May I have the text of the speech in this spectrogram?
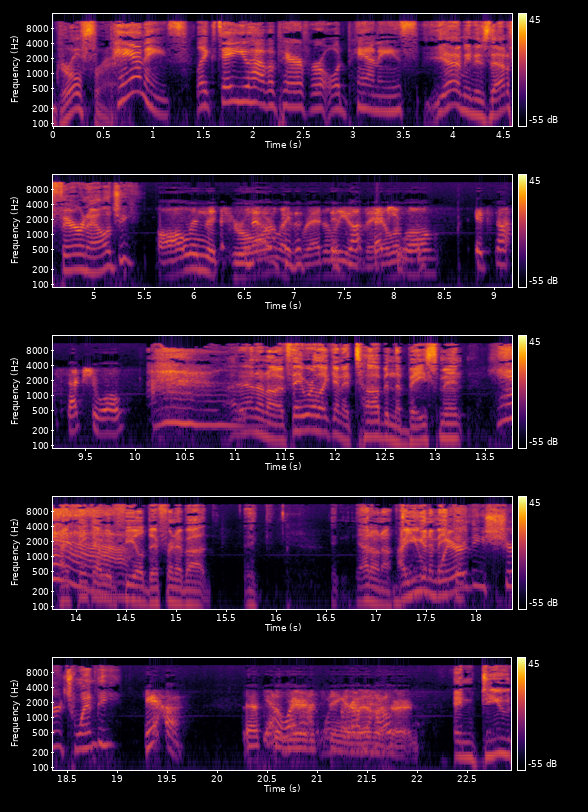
girlfriend. Panties. Like, say you have a pair of her old panties. Yeah, I mean, is that a fair analogy? All in the drawer, No, 'cause like it's- readily it's not available. Sexual. It's not sexual. I don't know if they were like in a tub in the basement. Yeah, I think I would feel different about. I don't know. Are Do you, you going to wear a- these shirts, Wendy? Yeah. That's Yeah, the weirdest thing I've ever heard. And do you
